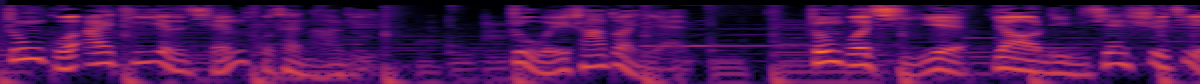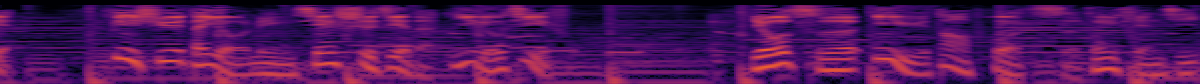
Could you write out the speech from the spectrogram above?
中国 IT 业的前途在哪里？祝维沙断言，中国企业要领先世界，必须得有领先世界的一流技术。由此一语道破此中天机。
